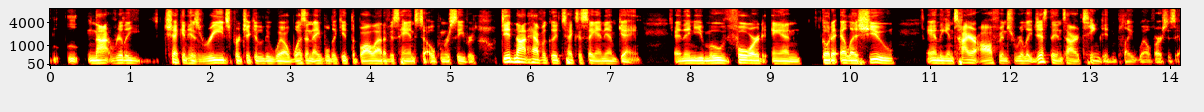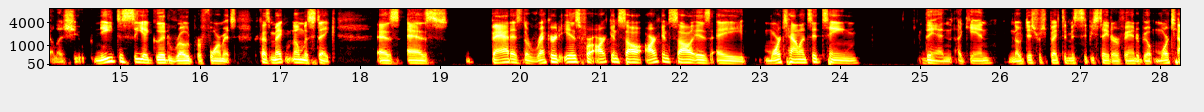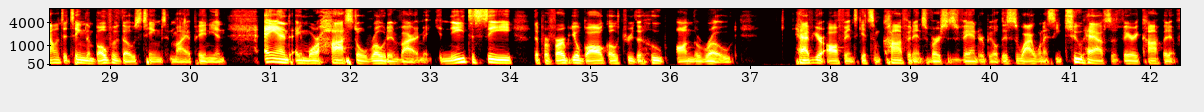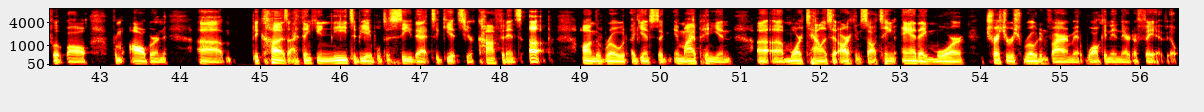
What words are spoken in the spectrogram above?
not really checking his reads particularly well. Wasn't able to get the ball out of his hands to open receivers. Did not have a good Texas A&M game and then you move forward and go to LSU and the entire offense really just the entire team didn't play well versus LSU. Need to see a good road performance because make no mistake, as as bad as the record is for Arkansas, Arkansas is a more talented team than again, no disrespect to Mississippi State or Vanderbilt, more talented team than both of those teams, in my opinion, and a more hostile road environment. You need to see the proverbial ball go through the hoop on the road have your offense get some confidence versus Vanderbilt. This is why I want to see two halves of very confident football from Auburn. Um, because I think you need to be able to see that to get your confidence up on the road against, a, in my opinion, a, a, more talented Arkansas team and a more treacherous road environment walking in there to Fayetteville.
